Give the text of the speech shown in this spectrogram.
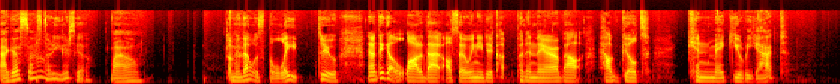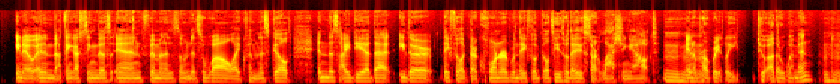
I guess so. it's 30 years ago. Wow. I mean, that was the late too. And I think a lot of that also we need to put in there about how guilt can make you react. You know, and I think I've seen this in feminism as well, like feminist guilt, in this idea that either they feel like they're cornered when they feel guilty, so they start lashing out mm-hmm. inappropriately to other women, mm-hmm.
